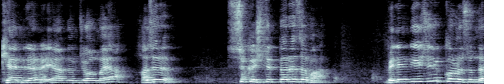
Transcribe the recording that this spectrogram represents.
kendilerine yardımcı olmaya hazırım. Sıkıştıkları zaman belediyecilik konusunda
